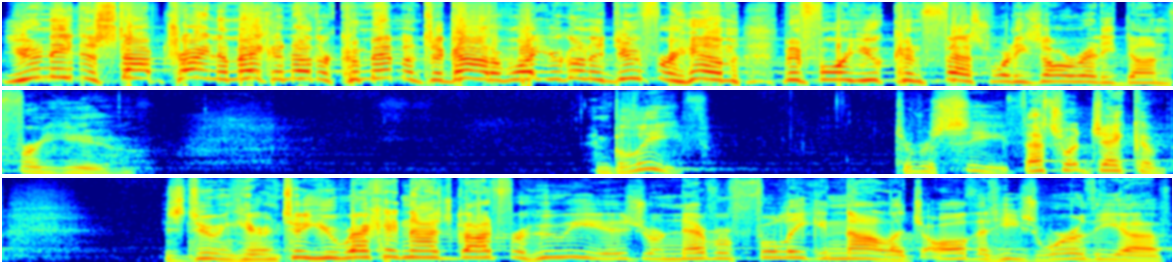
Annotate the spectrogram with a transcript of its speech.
You need to stop trying to make another commitment to God of what you're going to do for Him before you confess what He's already done for you. And believe to receive. That's what Jacob is doing here. Until you recognize God for who He is, you'll never fully acknowledge all that He's worthy of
